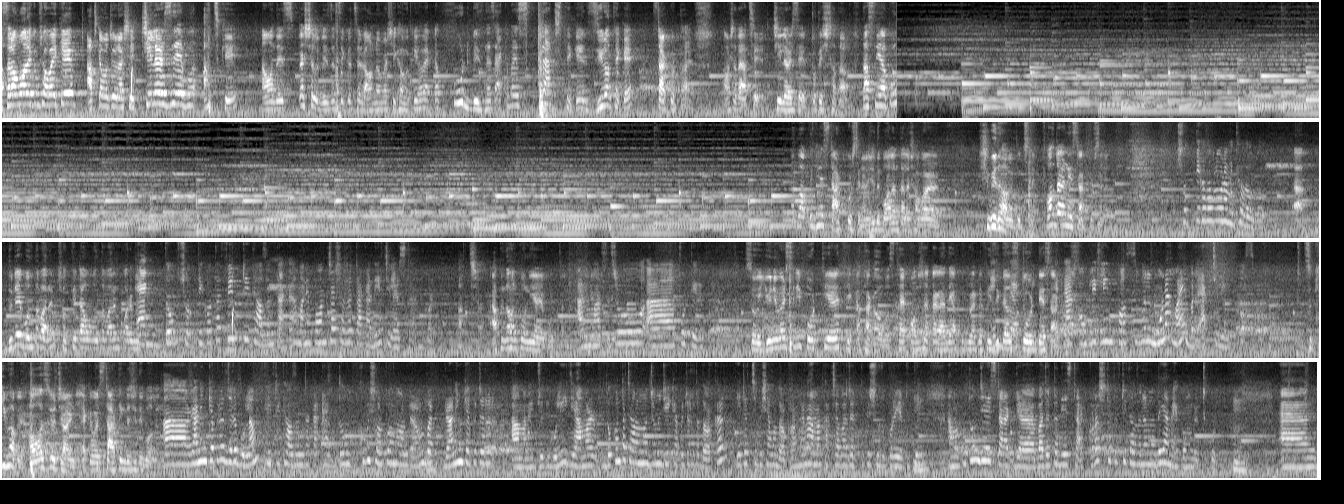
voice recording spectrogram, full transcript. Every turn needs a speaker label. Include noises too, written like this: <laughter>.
Speaker 1: আসসালামু আলাইকুম সবাইকে। আজকে আমরা চলে আসি চিলার্সে এবং আজকে আমাদের স্পেশাল বিজনেস সিক্রেটসের রাউন্ড আমরা শিখাবো। কীভাবে একটা ফুড বিজনেস একেবারে স্ক্র্যাচ থেকে জিরো থেকে স্টার্ট করতে হয়। আমার সাথে আছে চিলার্সের প্রতিষ্ঠাতা তাসনি আপু। আপনি স্টার্ট করছেন? আর যদি বলেন তাহলে সবার সুবিধা হবে বুঝতে। কত টাকা নিয়ে স্টার্ট করছিলেন
Speaker 2: সত্যি কথা বলব না মিথ্যা বলব?
Speaker 1: দুটাই বলতে পারেন সত্যিটাও বলতে পারেন পরে
Speaker 2: একদম সত্যি কথা ফিফটি থাউজেন্ড টাকা মানে পঞ্চাশ হাজার টাকা দিয়ে চিলার স্টার্ট করা।
Speaker 1: আচ্ছা আপনি তখন কোন ইয়ারে পড়তেন?
Speaker 2: আমি মাত্র ফোর্থ ইয়ারে
Speaker 1: সো ইউনিভার্সিটি ফোর্থ ইয়ারে থাকা অবস্থায় পঞ্চাশ হাজার টাকা দিয়ে আপনি পুরো একটা ফিজিক্যাল স্টোর দিয়ে স্টার্ট
Speaker 2: এটা কমপ্লিটলি ইম্পসিবল মনে হয় বাট অ্যাকচুয়ালি ইম্পসিবল
Speaker 1: সো কীভাবে? হাউ ওয়াজ ইউর জার্নি একেবারে স্টার্টিংটা যদি বলেন।
Speaker 2: রানিং ক্যাপিটাল যেটা বললাম ফিফটি থাউজেন্ড টাকা একদম খুবই স্বল্প amount amount but running capital মানে যদি বলি যে আমার দোকানটা চালানোর জন্য যে ক্যাপিটালটা দরকার এটার চেয়ে বেশি আমার দরকার হয় না। আমার কাঁচা বাজার থেকে শুরু করে এভরিথিং আমার প্রথম যে স্টার্ট বাজারটা দিয়ে স্টার্ট করা সেটা ফিফটি থাউজেন্ডের মধ্যেই আমি অ্যাকোমোডেট করি। অ্যান্ড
